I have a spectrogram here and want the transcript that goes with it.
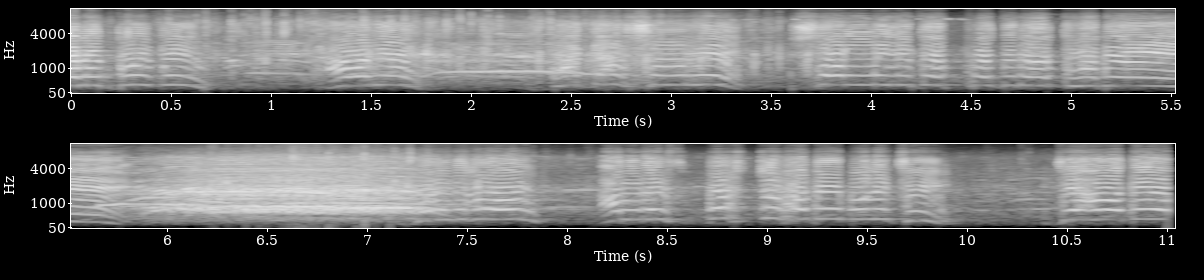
আগামী দুই দিন আমাদের ঢাকা শহরে সম্মিলিত প্রতিরোধ হবে। আমরা বলেছি যে আমাদের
